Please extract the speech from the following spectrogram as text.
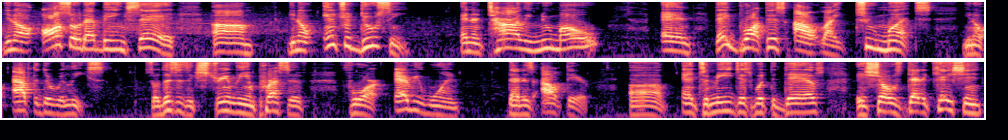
you know, also that being said, um, you know, introducing an entirely new mode, and they brought this out like two months, you know, after the release. So this is extremely impressive for everyone that is out there. Uh, and to me, just with the devs, it shows dedication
